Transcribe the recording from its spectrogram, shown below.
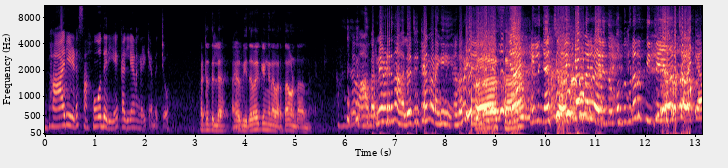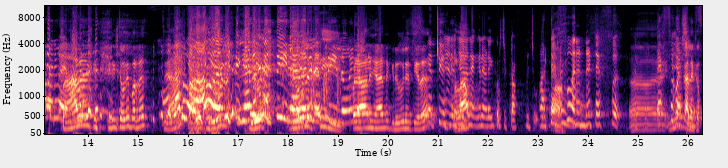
ഭാര്യയുടെ സഹോദരിയെ കല്യാണം കഴിക്കാൻ പറ്റുമോ? പറ്റത്തില്ല. അയാൾ വിധവയ്ക്ക് എങ്ങനെ ഭർത്താവ് ഉണ്ടാകുന്നത് അവരുടെ ഇവിടെ ഇരുന്ന് ആലോചിക്കാൻ തുടങ്ങി. ഞാൻ ഞാൻ ചോദിക്കാൻ വരുമായിരുന്നു ഒന്നുകൂടെ റിപ്പീറ്റ് ചെയ്യാൻ ചോദിക്കാൻ ഇനി ചോദ്യം ഇപ്പോഴാണ് ഞാൻ ഗ്രൂവിലെത്തിയത് ഞാൻ എങ്ങനെയാണെങ്കിൽ കുറച്ച് ടഫ് ചോദിക്കും. ടെഫ് വരണ്ട്? ടെഫ് ആ, നീ questions. കലക്കും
